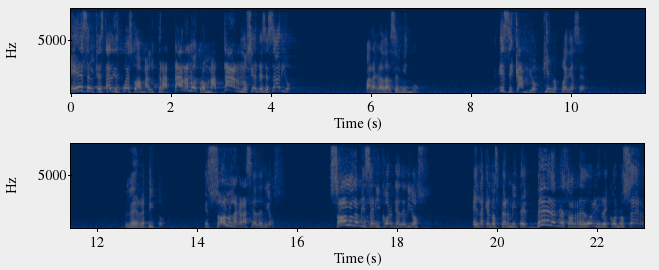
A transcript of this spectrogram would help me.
Es el que está dispuesto a maltratar al otro, matarlo si es necesario, para agradarse el mismo. Ese cambio, ¿quién lo puede hacer? Le repito, es solo la gracia de Dios, solo la misericordia de Dios es la que nos permite ver a nuestro alrededor y reconocer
